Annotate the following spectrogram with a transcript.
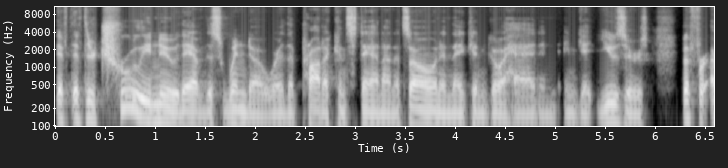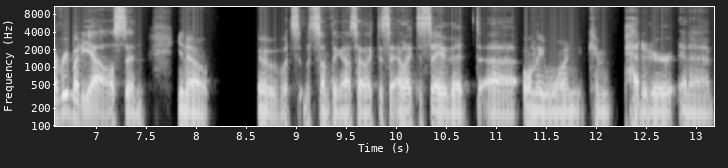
if, if they're truly new, they have this window where the product can stand on its own and they can go ahead and, and get users. But for everybody else, and you know, what's what's something else I like to say? I like to say that uh, only one competitor in a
